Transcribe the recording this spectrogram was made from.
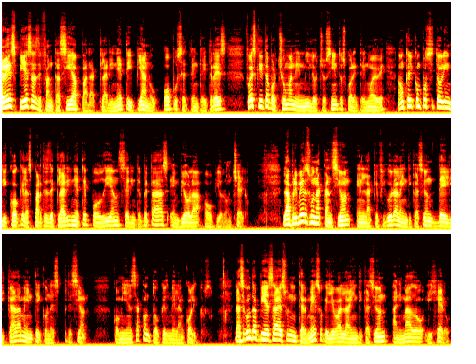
Tres piezas de fantasía para clarinete y piano, opus 73, fue escrita por Schumann en 1849, aunque el compositor indicó que las partes de clarinete podían ser interpretadas en viola o violonchelo. La primera es una canción en la que figura la indicación delicadamente y con expresión. Comienza con toques melancólicos. La segunda pieza es un intermeso que lleva la indicación animado ligero.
